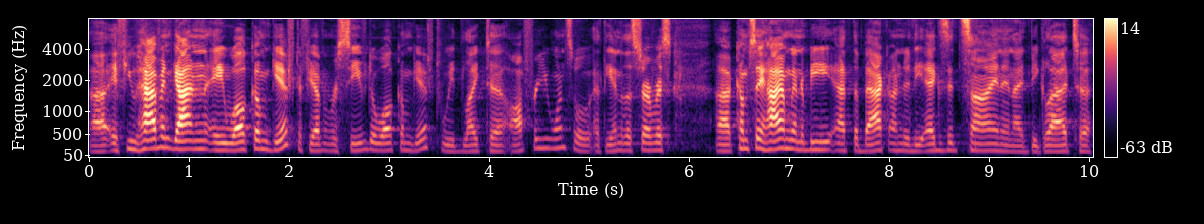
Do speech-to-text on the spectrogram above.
uh, if you haven't gotten a welcome gift, if you haven't received a welcome gift, we'd like to offer you one. So at the end of the service, uh, come say hi. I'm going to be at the back under the exit sign, and I'd be glad to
